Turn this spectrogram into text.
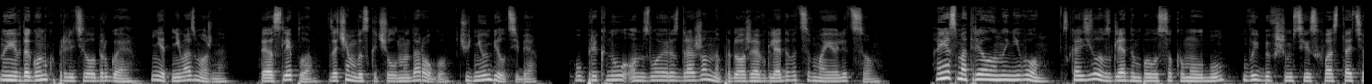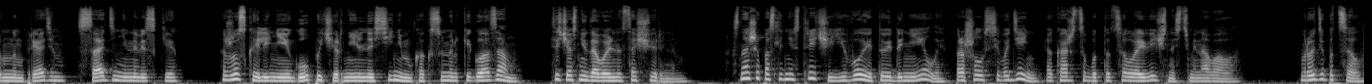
Но и вдогонку прилетела другая. «Нет, невозможно. Ты ослепла? Зачем выскочила на дорогу? Чуть не убил тебя». Упрекнул он зло и раздраженно, продолжая вглядываться в мое лицо. А я смотрела на него, скользила взглядом по высокому лбу, выбившимся из хвоста темным прядям, ссадине на виске, жесткой линией губ и чернильно-синим, как сумерки, глазам, сейчас недовольно сощуренным. С нашей последней встречи его и той Даниэлы прошел всего день, а кажется, будто целая вечность миновала. Вроде бы цел,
